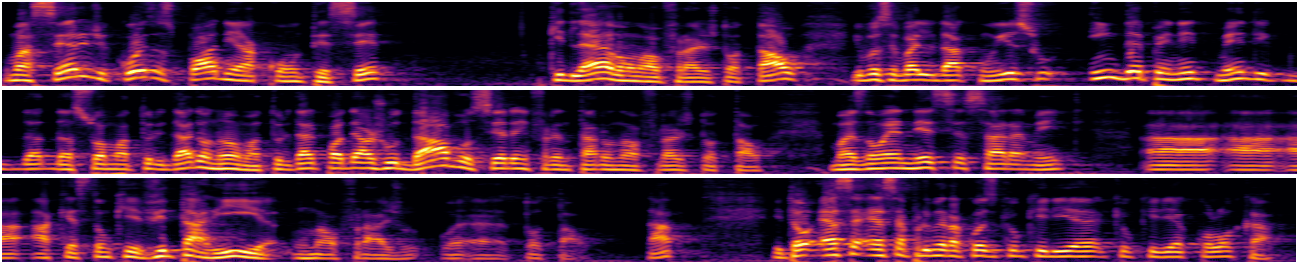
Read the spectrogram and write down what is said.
Uma série de coisas podem acontecer que levam ao naufrágio total e você vai lidar com isso independentemente da, da, sua maturidade ou não. A maturidade pode ajudar você a enfrentar o naufrágio total, mas não é necessariamente a, a, a questão que evitaria um naufrágio é, total. Tá? Então, essa, essa é a primeira coisa que eu queria, que eu queria colocar.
